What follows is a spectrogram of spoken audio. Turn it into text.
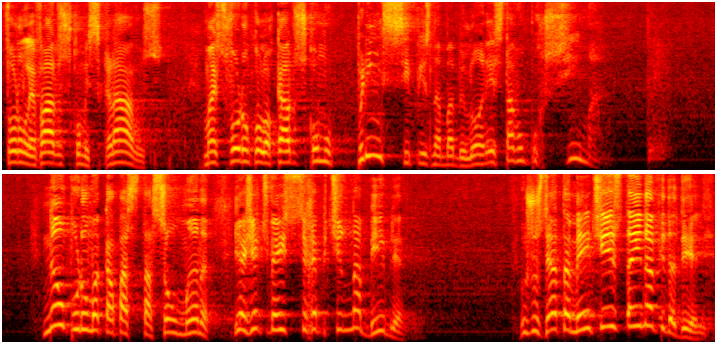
foram levados como escravos, mas foram colocados como príncipes na Babilônia, eles estavam por cima. Não por uma capacitação humana, e a gente vê isso se repetindo na Bíblia. O José também tinha isso daí na vida dele.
